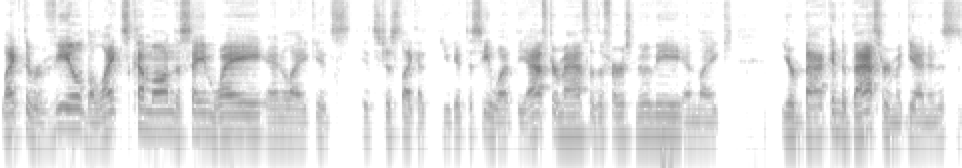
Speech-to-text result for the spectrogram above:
like the reveal, the lights come on the same way, and like it's it's just like a you get to see what the aftermath of the first movie, and like you're back in the bathroom again, and this is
